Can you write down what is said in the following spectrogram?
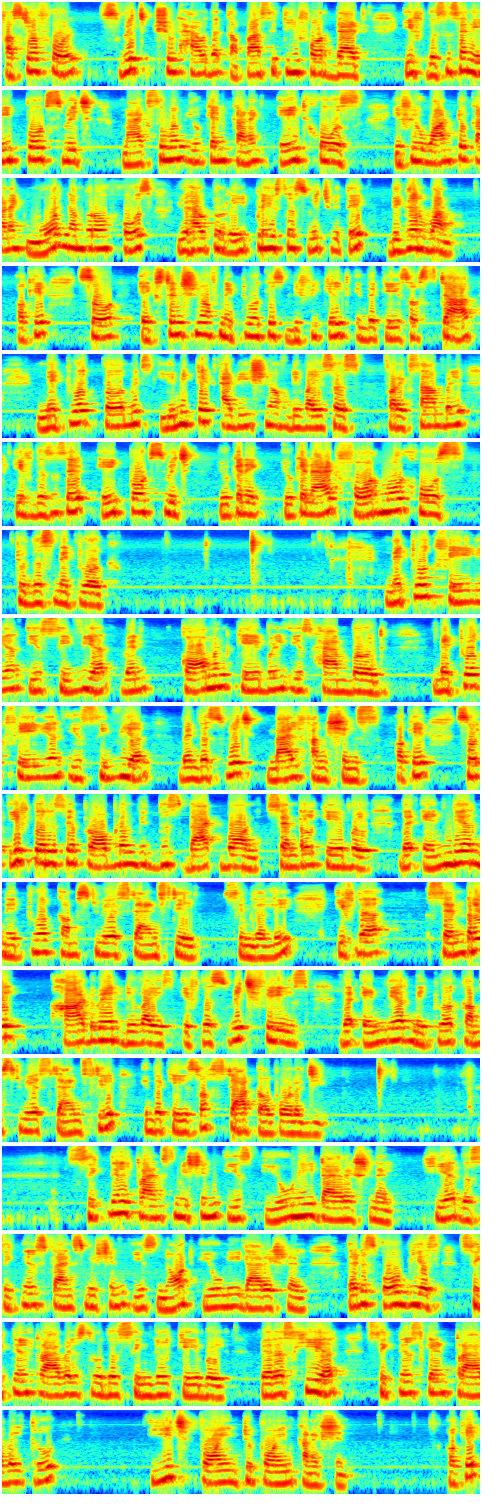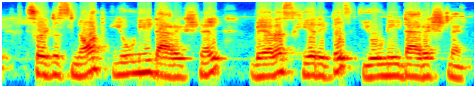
First of all, switch should have the capacity for that. If this is an 8 port switch, maximum you can connect 8 hosts. If you want to connect more number of hosts, you have to replace the switch with a bigger one. Okay, so extension of network is difficult in the case of star. Network permits limited addition of devices. For example, if this is a 8 port switch, you can you can add 4 more hosts to this network Network failure is severe when common cable is hampered. Network failure is severe when the switch malfunctions okay? So if there is a problem with this backbone central cable the entire network comes to a standstill. Similarly if the central hardware device if the switch fails the entire network comes to a standstill in the case of star topology. Signal transmission is unidirectional. Here the signals transmission is not unidirectional. That is obvious. Signal travels through the single cable. Whereas here signals can travel through each point to point connection. Okay, so it is not unidirectional whereas here it is unidirectional.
